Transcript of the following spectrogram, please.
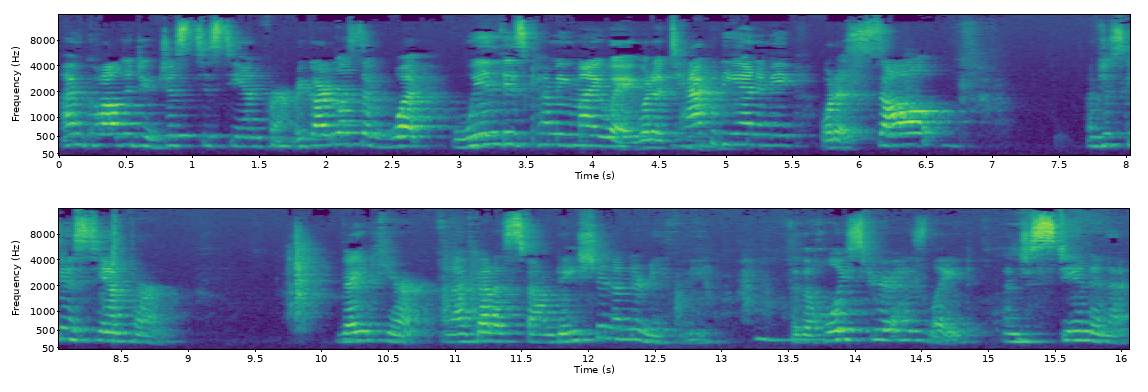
I'm called to do, just to stand firm, regardless of what wind is coming my way, what attack of the enemy, what assault. I'm just going to stand firm right here. And I've got a foundation underneath me that the Holy Spirit has laid and just stand in it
